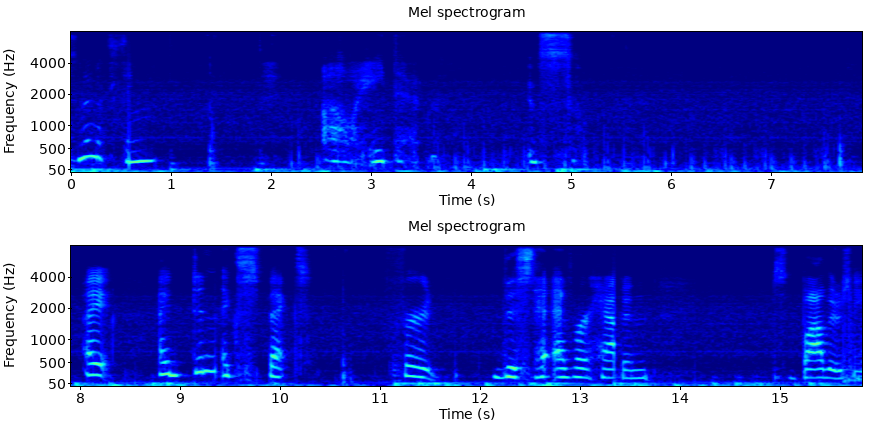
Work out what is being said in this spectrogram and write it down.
Isn't that a thing? Oh, I hate that. It's. I. I didn't expect for this to ever happen. This bothers me.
